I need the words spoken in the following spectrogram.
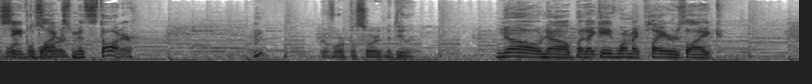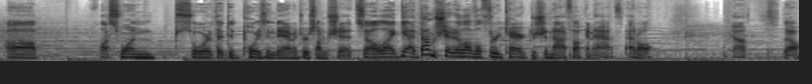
save the Vorpal sword? blacksmith's daughter. Put a Vorpal sword in the Delian. No, no, but I gave one of my players like, uh, plus one sword that did poison damage or some shit. So like, yeah, dumb shit a level three character should not fucking have at all. Yeah. So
